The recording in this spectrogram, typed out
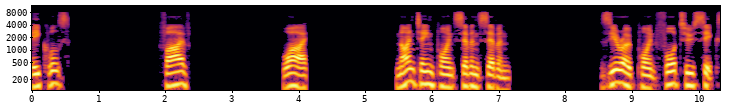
equals 5 Y 19.77 0.426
